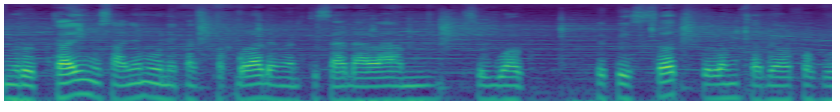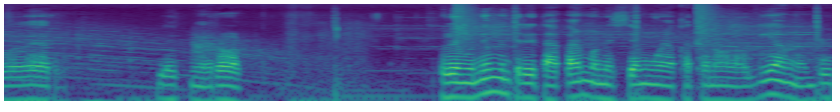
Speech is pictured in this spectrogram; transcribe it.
Menurut Kai misalnya menggunakan sepak bola dengan kisah dalam sebuah episode film serial populer Black Mirror film ini menceritakan manusia menggunakan teknologi yang mampu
